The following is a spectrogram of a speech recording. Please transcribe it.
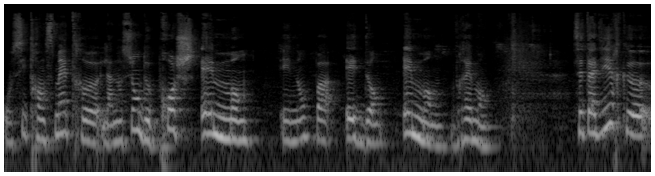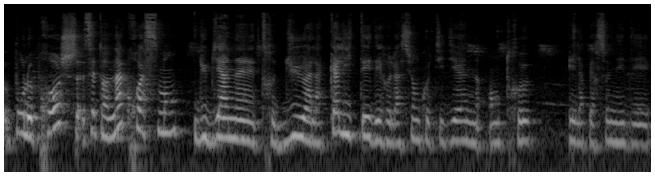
aussi transmettre la notion de proche aimant et non pas aidant, aimant vraiment. C'est-à-dire que pour le proche, c'est un accroissement du bien-être dû à la qualité des relations quotidiennes entre eux et la personne aidée.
